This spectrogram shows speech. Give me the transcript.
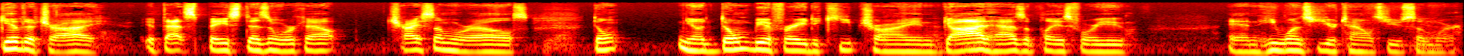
give it a try. If that space doesn't work out, try somewhere else. Don't you know? Don't be afraid to keep trying. God has a place for you, and He wants your talents used somewhere.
